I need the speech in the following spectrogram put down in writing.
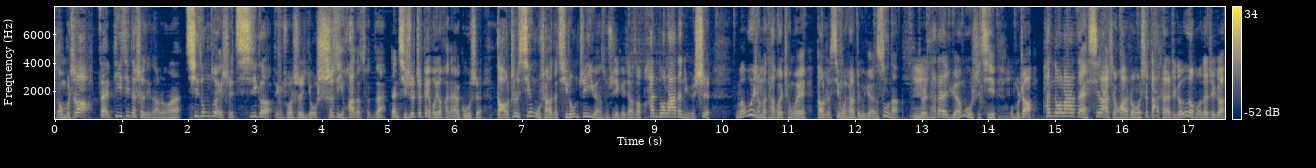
那我们知道，在 DC 的设定当中呢，七宗罪是七个等于说是有实体化的存在，但其实这背后有很大的故事，导致新五十二的其中之一元素是一个叫做潘多拉的女士。那么为什么它会成为导致新五十二这个元素呢？嗯就是它在远古时期，我们知道潘多拉在希腊神话中是打开了这个恶魔的这个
